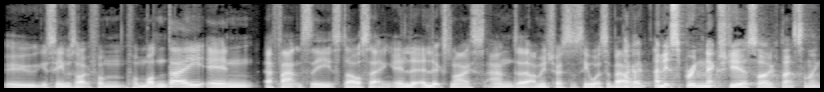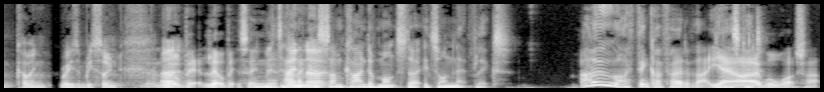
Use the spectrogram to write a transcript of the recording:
who seems like from, from modern day in a fantasy style setting. It, it looks nice, and uh, I'm interested to see what it's about. Okay, and it's spring next year, so that's something coming reasonably soon. A little Uh, bit, a little bit soon. yeah. Metallica, Then, uh, some kind of monster. It's on Netflix. Oh, I think I've heard of that. Yeah, Yeah, I will watch that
